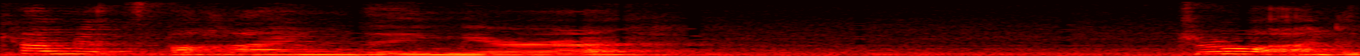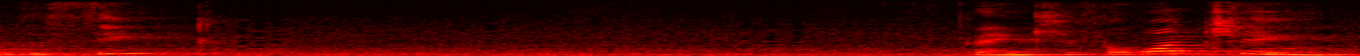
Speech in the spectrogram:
cabinets behind the mirror, drawer under the sink. Thank you for watching.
